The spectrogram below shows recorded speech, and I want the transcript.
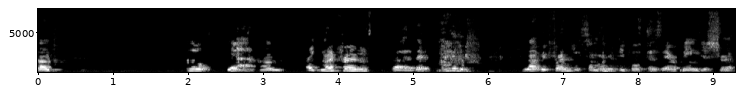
Um. So yeah, um, like my friends, uh, they had to not be friends with some other people because they were being just straight up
